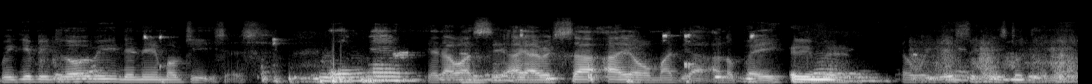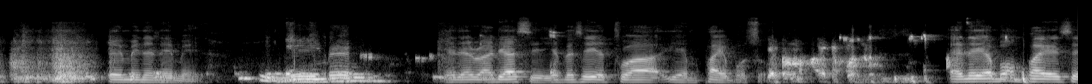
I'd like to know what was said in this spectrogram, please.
We give you glory in the name of jesus. Yẹda wa se ayaresa ayẹ ọmadia anọpẹ Amen. yesu kristo di mu amen and amen. Amen. yẹda ẹwurade ase yẹpẹ sẹ yẹtoa yẹ mpa ẹbọ so ẹnna yẹbọ mpa yẹ sẹ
